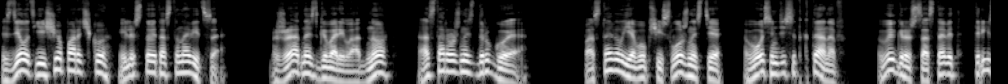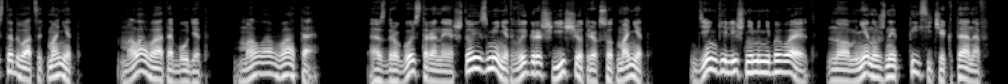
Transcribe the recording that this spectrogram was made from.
Сделать еще парочку или стоит остановиться? Жадность говорила одно, осторожность другое. Поставил я в общей сложности 80 ктанов. Выигрыш составит 320 монет. Маловато будет. Маловато. А с другой стороны, что изменит выигрыш еще 300 монет? Деньги лишними не бывают, но мне нужны тысячи ктанов,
